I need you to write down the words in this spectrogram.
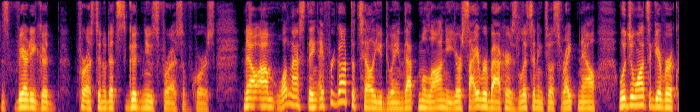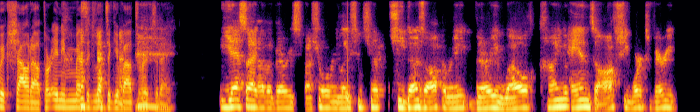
It's very good for us to know. That's good news for us of course. Now um one last thing. I forgot to tell you dwayne that milani your cyberbacker is listening to us right now. Would you want to give her a quick shout out or any message you'd like to give out to her today? Yes, I have a very special relationship. She does operate very well, kind of hands off. She works very,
